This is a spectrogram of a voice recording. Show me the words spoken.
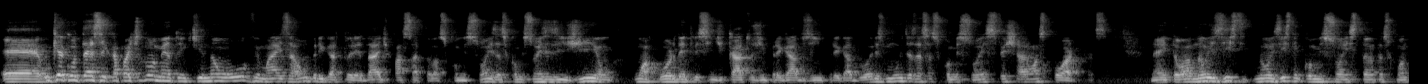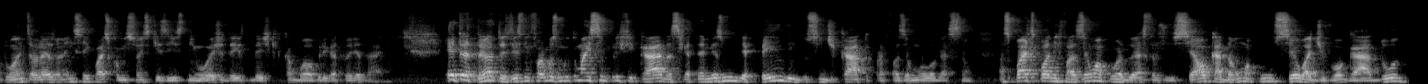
É, o que acontece é que a partir do momento em que não houve mais a obrigatoriedade de passar pelas comissões, as comissões exigiam um acordo entre sindicatos de empregados e empregadores, muitas dessas comissões fecharam as portas. Né? Então, não, existe, não existem comissões tantas quanto antes, aliás, eu nem sei quais comissões que existem hoje, desde, desde que acabou a obrigatoriedade. Entretanto, existem formas muito mais simplificadas, que até mesmo independem do sindicato para fazer homologação. As partes podem fazer um acordo extrajudicial, cada uma com o seu advogado,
